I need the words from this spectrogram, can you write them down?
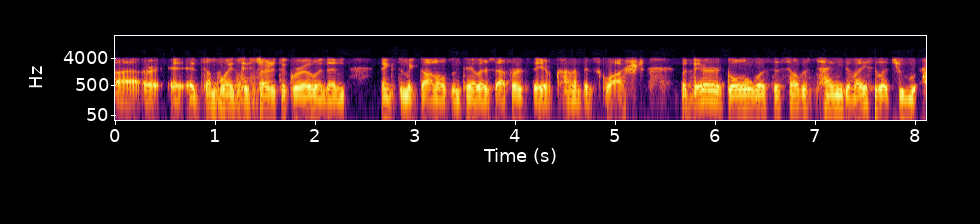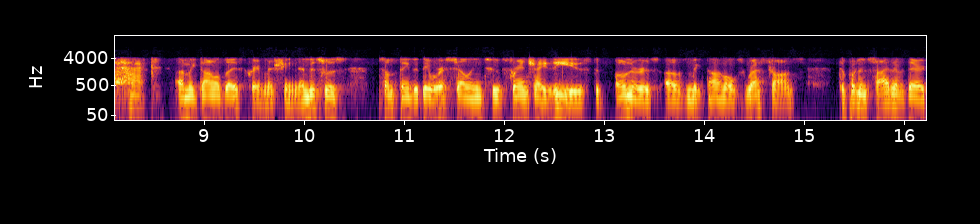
Uh, or at some point, they started to grow, and then thanks to McDonald's and Taylor's efforts, they have kind of been squashed. But their goal was to sell this tiny device to let you hack a McDonald's ice cream machine, and this was something that they were selling to franchisees, the owners of McDonald's restaurants, to put inside of their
